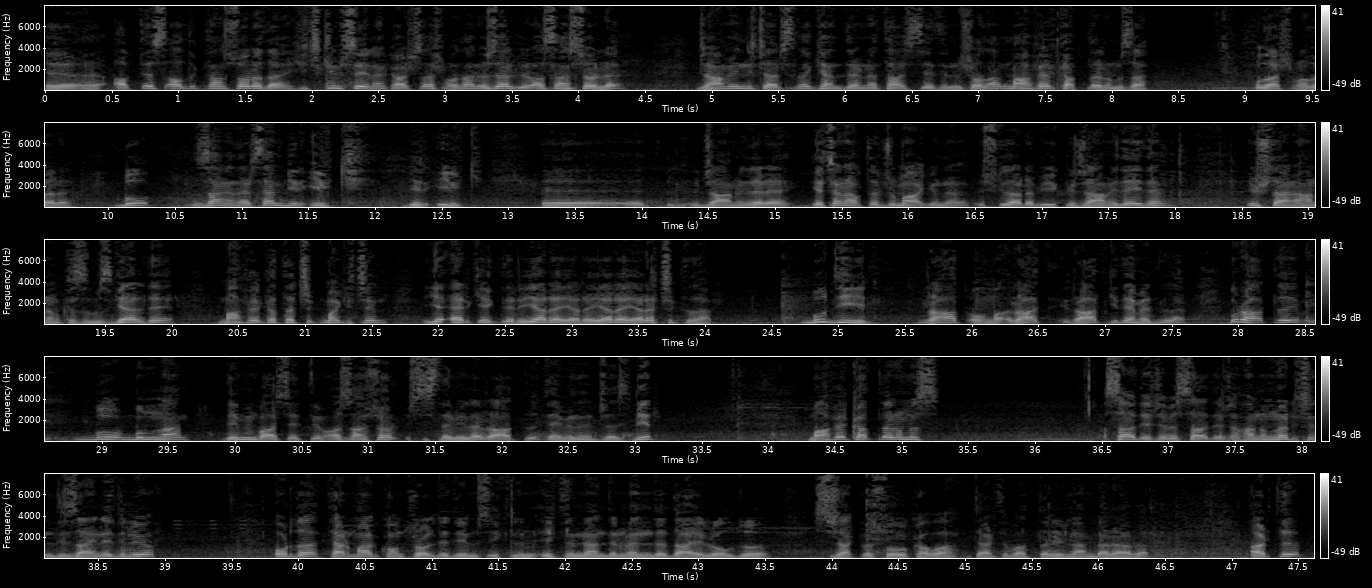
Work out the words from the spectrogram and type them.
e, abdest aldıktan sonra da hiç kimseyle karşılaşmadan özel bir asansörle caminin içerisinde kendilerine tahsis edilmiş olan mahvel katlarımıza ulaşmaları. Bu zannedersem bir ilk, bir ilk. E, e, camilere geçen hafta Cuma günü Üsküdar'da büyük bir camideydim. Üç tane hanım kızımız geldi. Mahvel kata çıkmak için erkekleri yara yara yara yara çıktılar. Bu değil. Rahat olma, rahat rahat gidemediler. Bu rahatlığı bu bulunan demin bahsettiğim asansör sistemiyle rahatlığı temin edeceğiz. Bir, mahve katlarımız sadece ve sadece hanımlar için dizayn ediliyor. Orada termal kontrol dediğimiz iklim, iklimlendirmenin de dahil olduğu sıcak ve soğuk hava tertibatlarıyla beraber. Artı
